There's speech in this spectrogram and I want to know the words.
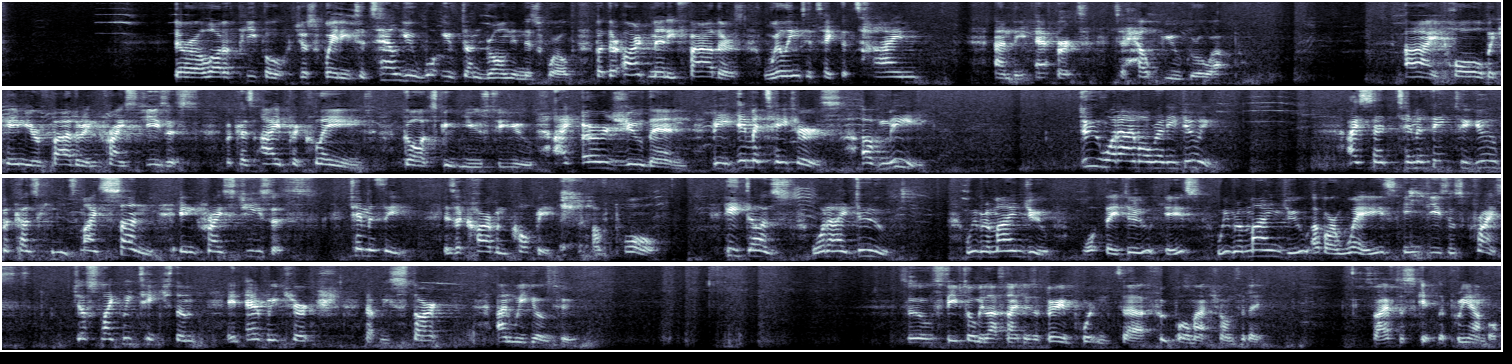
There are a lot of people just waiting to tell you what you've done wrong in this world, but there aren't many fathers willing to take the time and the effort to help you grow up. I, Paul, became your father in Christ Jesus because I proclaimed God's good news to you. I urge you then, be imitators of me. Do what I'm already doing. I sent Timothy to you because he's my son in Christ Jesus. Timothy is a carbon copy of Paul. He does what I do. We remind you what they do is we remind you of our ways in Jesus Christ, just like we teach them in every church that we start and we go to. So, Steve told me last night there's a very important uh, football match on today. So, I have to skip the preamble,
